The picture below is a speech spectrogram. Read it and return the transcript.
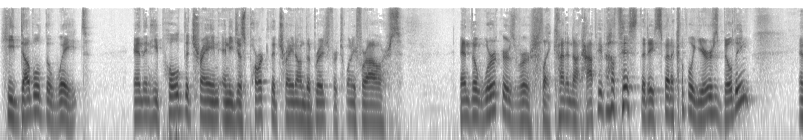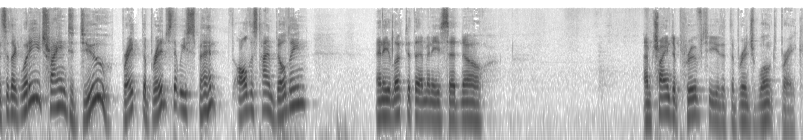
he doubled the weight. And then he pulled the train and he just parked the train on the bridge for 24 hours. And the workers were like kind of not happy about this, that he spent a couple years building. And so, like, what are you trying to do? Break the bridge that we spent all this time building? And he looked at them and he said, No. I'm trying to prove to you that the bridge won't break.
